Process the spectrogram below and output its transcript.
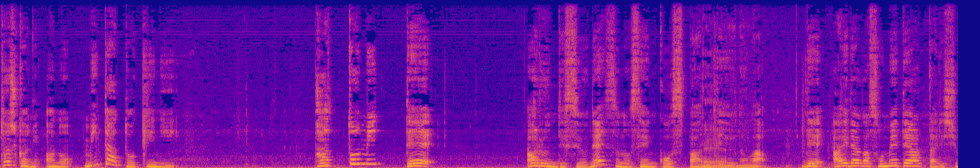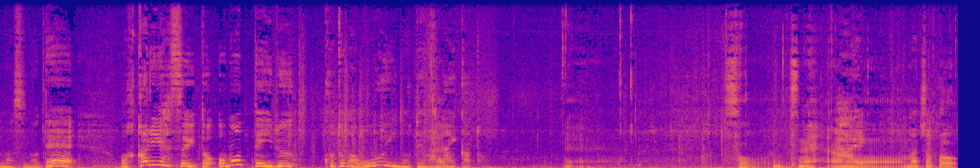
確かにあの見た時にパッと見てあるんですよねその先行スパンっていうのが。ね、で間が染めてあったりしますので分かりやすいと思っていることが多いのではないかと。はい、そうですね。あの、はい、まあちょっと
